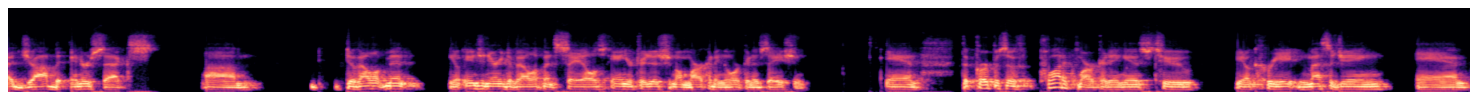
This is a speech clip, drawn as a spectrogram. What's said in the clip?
a job that intersects um, development, you know, engineering development, sales, and your traditional marketing organization. And the purpose of product marketing is to, you know, create messaging and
